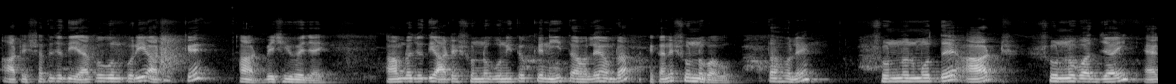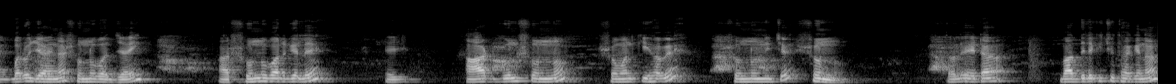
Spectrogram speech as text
আটের সাথে যদি একও গুণ করি, আটকে আট বেশি হয়ে যায়। আমরা যদি আটের শূন্য গুণিতককে নিই, তাহলে আমরা এখানে শূন্য পাবো। তাহলে শূন্যর মধ্যে আট শূন্যবার যাই একবারও যায় না শূন্যবার যাই আর শূন্যবার গেলে এই আট গুণ শূন্য সমান কি হবে? শূন্য নিচে শূন্য। তাহলে এটা বাদ দিলে কিছু থাকে না।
